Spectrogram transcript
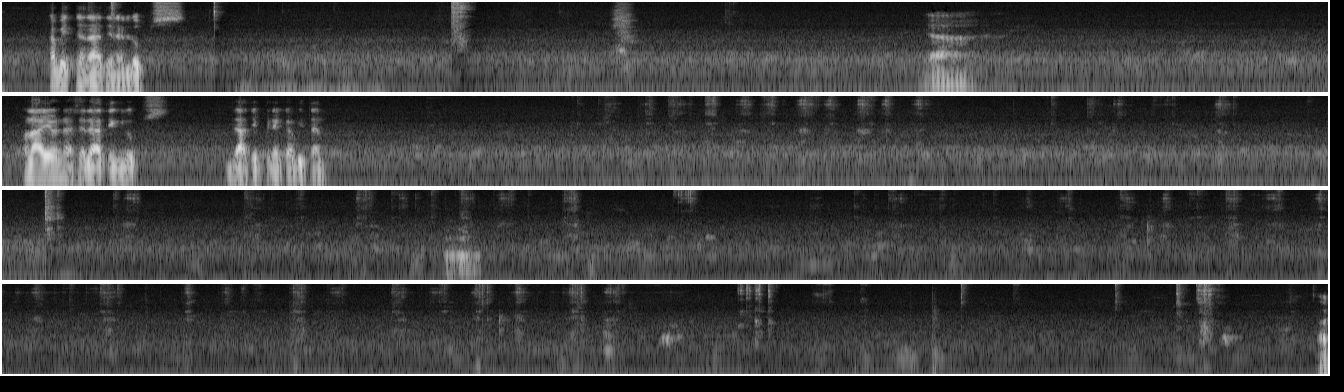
kabit na natin ang loops. Yan. Malayo na sa dating loops. Dating pinagkabitan.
